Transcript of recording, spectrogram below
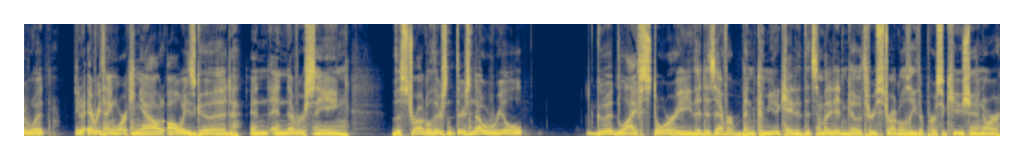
of what you know everything working out always good and and never seeing the struggle. There's there's no real good life story that has ever been communicated that somebody didn't go through struggles either persecution or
